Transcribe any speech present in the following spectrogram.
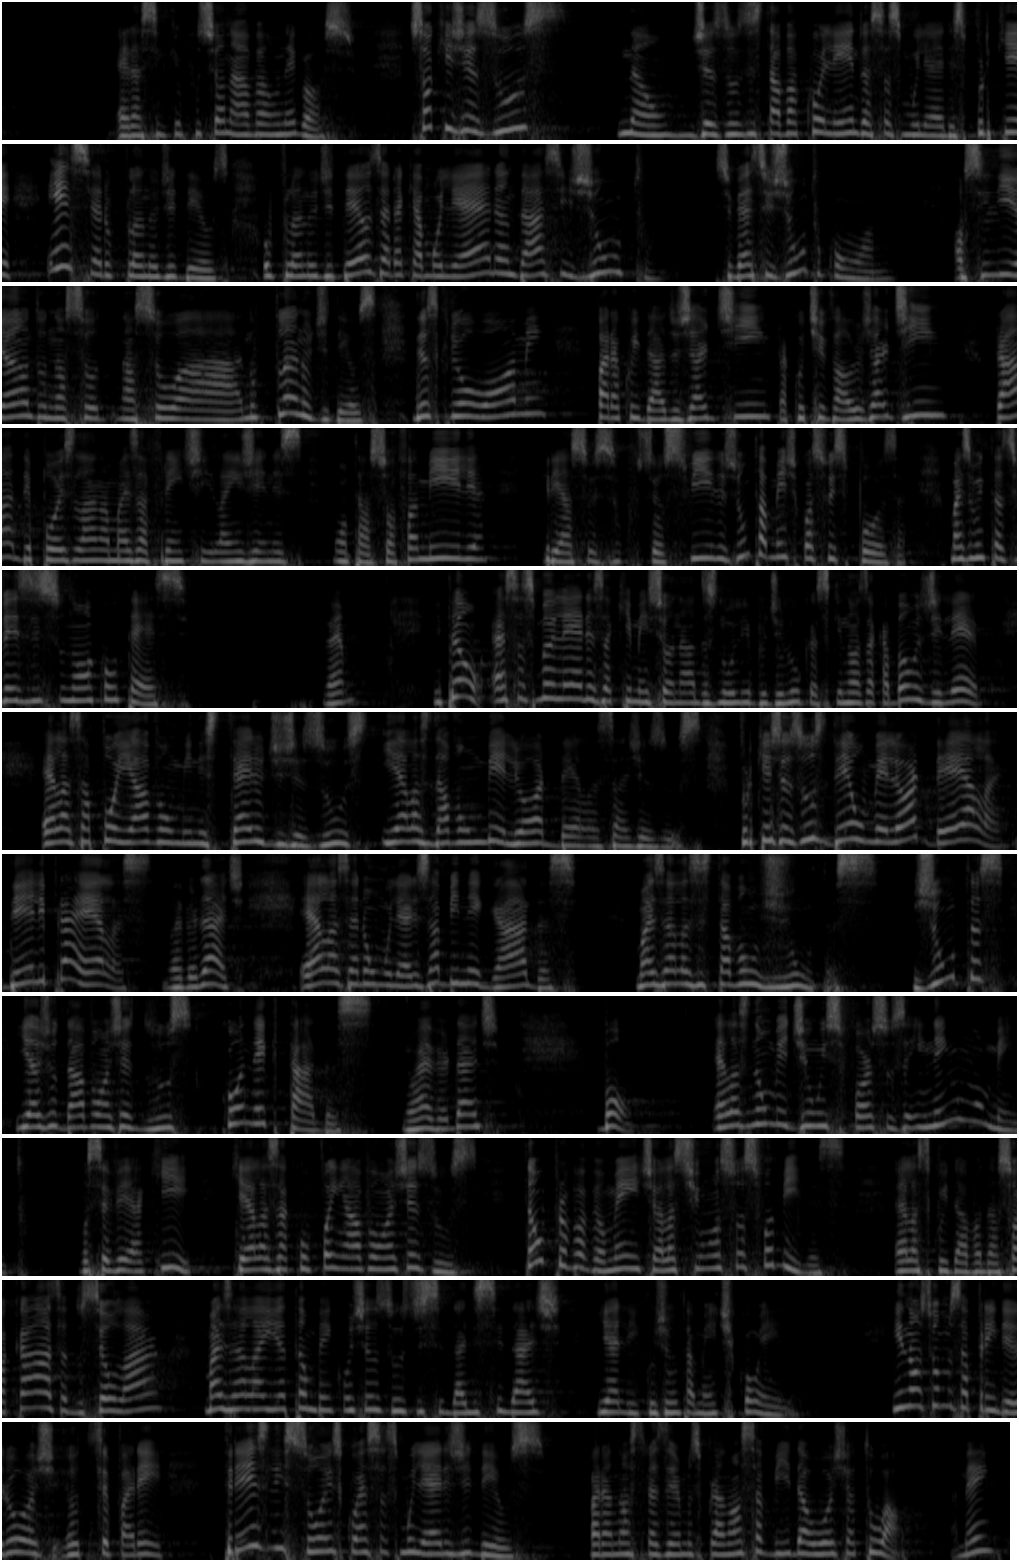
Era assim que funcionava o negócio. Só que Jesus, não. Jesus estava acolhendo essas mulheres, porque esse era o plano de Deus. O plano de Deus era que a mulher andasse junto, estivesse junto com o homem auxiliando no, seu, na sua, no plano de Deus. Deus criou o homem para cuidar do jardim, para cultivar o jardim, para depois, lá mais à frente, lá em Gênesis, montar sua família, criar seus, seus filhos, juntamente com a sua esposa. Mas muitas vezes isso não acontece. Né? Então, essas mulheres aqui mencionadas no livro de Lucas, que nós acabamos de ler, elas apoiavam o ministério de Jesus e elas davam o melhor delas a Jesus. Porque Jesus deu o melhor dela, dele para elas, não é verdade? Elas eram mulheres abnegadas, mas elas estavam juntas, juntas e ajudavam a Jesus conectadas, não é verdade? Bom, elas não mediam esforços em nenhum momento. Você vê aqui que elas acompanhavam a Jesus. Então, provavelmente, elas tinham as suas famílias. Elas cuidavam da sua casa, do seu lar, mas ela ia também com Jesus de cidade em cidade e ali juntamente com ele. E nós vamos aprender hoje, eu separei três lições com essas mulheres de Deus, para nós trazermos para a nossa vida hoje atual. Amém?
